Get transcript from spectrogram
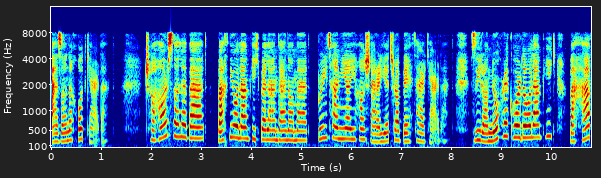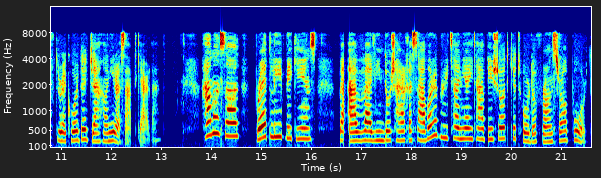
از آن خود کردند. چهار سال بعد وقتی المپیک به لندن آمد بریتانیایی ها شرایط را بهتر کردند. زیرا نه رکورد المپیک و هفت رکورد جهانی را ثبت کردند. همان سال بردلی ویگینز به اولین دوچرخه سوار بریتانیایی تبدیل شد که تور دو فرانس را برد.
